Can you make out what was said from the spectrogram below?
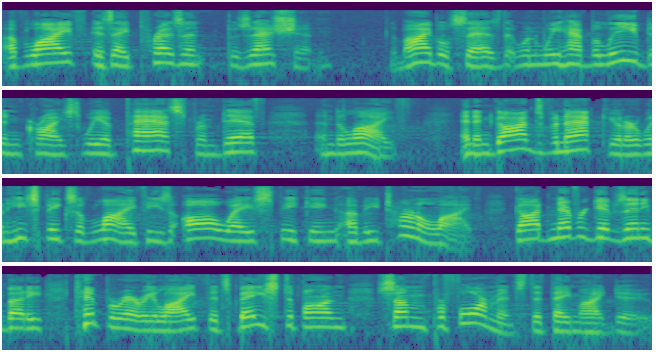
of life is a present possession. The Bible says that when we have believed in Christ, we have passed from death unto life. And in God's vernacular, when He speaks of life, He's always speaking of eternal life. God never gives anybody temporary life that's based upon some performance that they might do.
